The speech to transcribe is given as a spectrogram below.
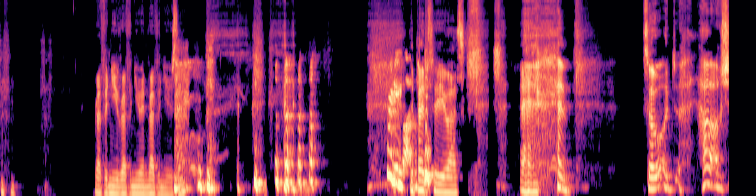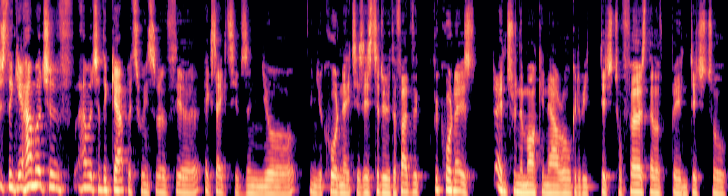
revenue, revenue, and revenues. Pretty much. Depends who you ask. Um, so, uh, how, I was just thinking, how much of how much of the gap between sort of the executives and your and your coordinators is to do with the fact that the coordinators entering the market now are all going to be digital first. They'll have been digital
